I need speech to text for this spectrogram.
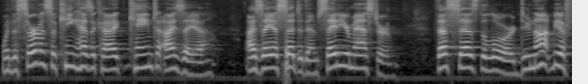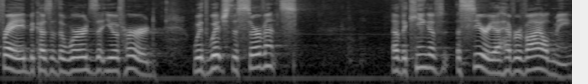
When the servants of King Hezekiah came to Isaiah, Isaiah said to them, Say to your master, Thus says the Lord, Do not be afraid because of the words that you have heard, with which the servants of the king of Assyria have reviled me.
